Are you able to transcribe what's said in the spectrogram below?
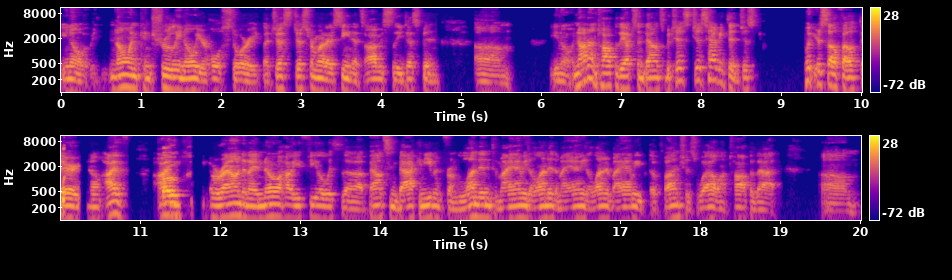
you know no one can truly know your whole story but just just from what i've seen it's obviously just been um you know, not on top of the ups and downs, but just just having to just put yourself out there. You know, I've I'm around and I know how you feel with uh, bouncing back, and even from London to Miami to London to Miami to London, Miami a bunch as well. On top of that, um,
